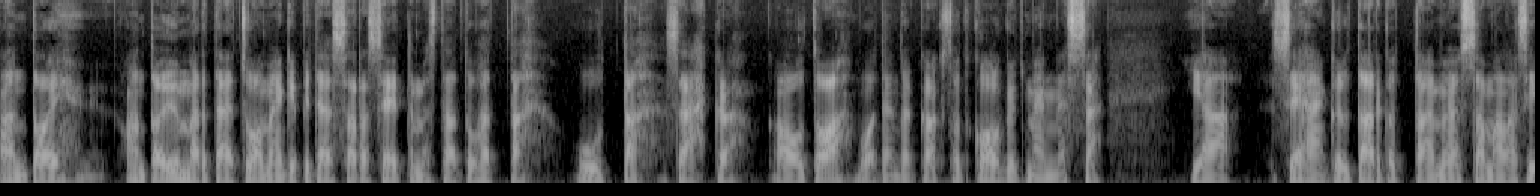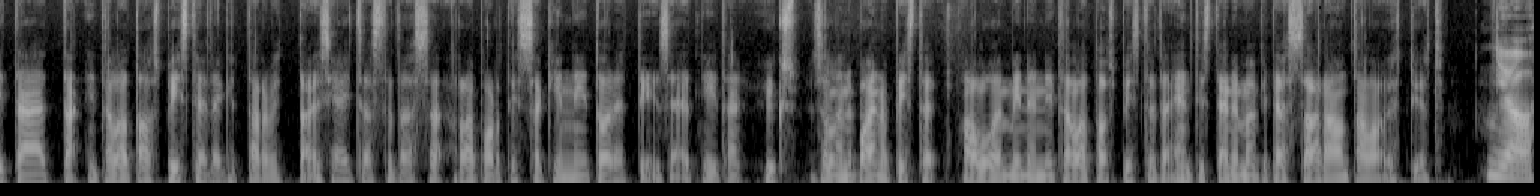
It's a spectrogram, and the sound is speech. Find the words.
antoi, antoi ymmärtää, että Suomeenkin pitäisi saada 700 000 uutta sähköautoa vuoteen 2030 mennessä. Ja sehän kyllä tarkoittaa myös samalla sitä, että niitä latauspisteitäkin tarvittaisiin. Ja itse asiassa tässä raportissakin niin todettiin se, että niitä yksi sellainen painopistealue, minne niitä latauspisteitä entistä enemmän pitäisi saada, on taloyhtiöt. Joo,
